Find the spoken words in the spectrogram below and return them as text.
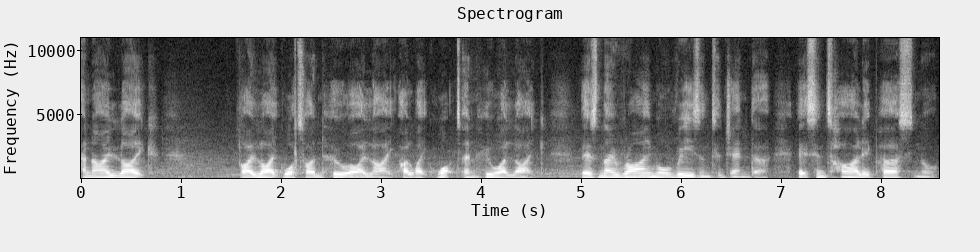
and I like. I like what and who I like. I like what and who I like. There's no rhyme or reason to gender. It's entirely personal.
